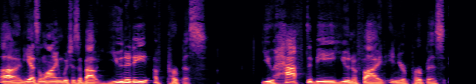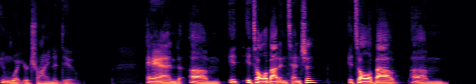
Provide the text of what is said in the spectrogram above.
Uh, and he has a line which is about unity of purpose. You have to be unified in your purpose in what you're trying to do. And um, it, it's all about intention. It's all about um,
